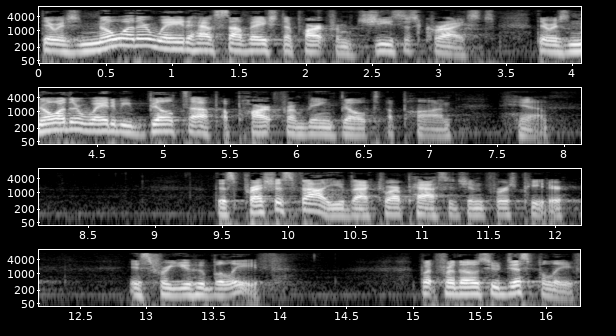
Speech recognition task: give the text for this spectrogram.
There is no other way to have salvation apart from Jesus Christ. There is no other way to be built up apart from being built upon Him. This precious value, back to our passage in 1 Peter, is for you who believe. But for those who disbelieve,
